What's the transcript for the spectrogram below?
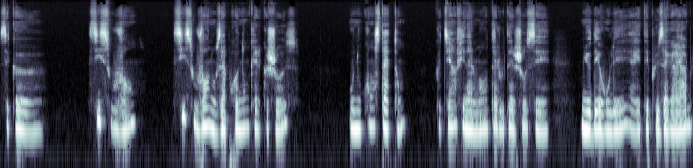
c'est que si souvent, si souvent nous apprenons quelque chose, ou nous constatons tiens finalement telle ou telle chose s'est mieux déroulée, a été plus agréable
